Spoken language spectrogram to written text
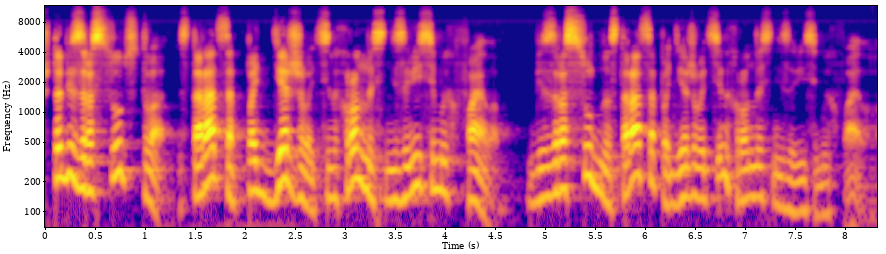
что безрассудство стараться поддерживать синхронность независимых файлов. Безрассудно стараться поддерживать синхронность независимых файлов.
